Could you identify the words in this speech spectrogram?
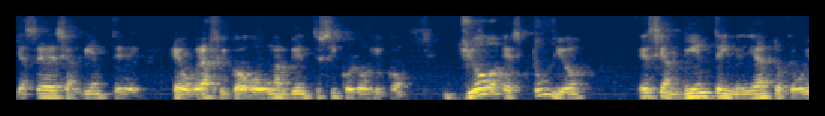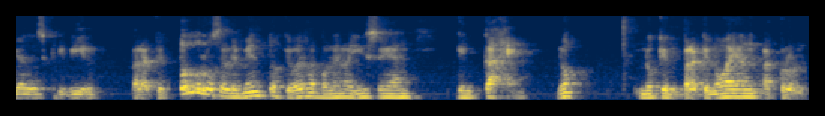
ya sea ese ambiente geográfico o un ambiente psicológico, yo estudio ese ambiente inmediato que voy a describir para que todos los elementos que vas a poner ahí sean encajen, ¿no? no que, para que no hayan acron,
